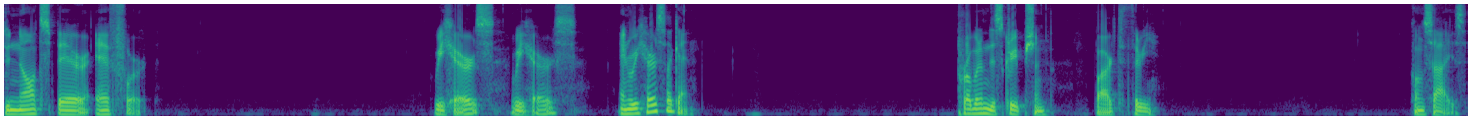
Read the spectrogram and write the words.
do not spare effort. Rehearse, rehearse, and rehearse again. Problem description, part 3. Concise.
